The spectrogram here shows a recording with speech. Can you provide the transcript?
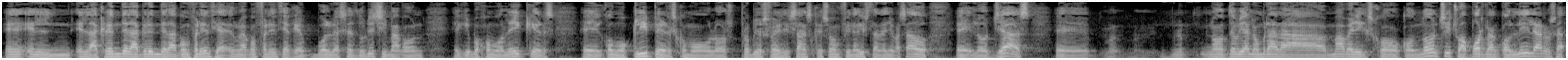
en, la creen de la creen de la conferencia, en una conferencia que vuelve a ser durísima, con equipos como Lakers, eh, como Clippers, como los propios Phoenix Suns, que son finalistas del año pasado, eh, los Jazz, eh, no te voy a nombrar a Mavericks con, con Doncic o a Portland con Lillard, o sea,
